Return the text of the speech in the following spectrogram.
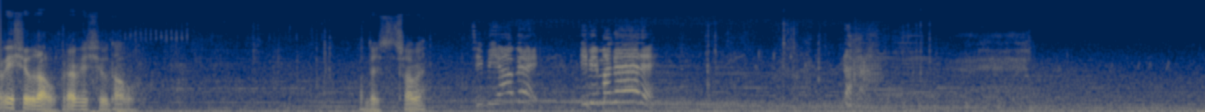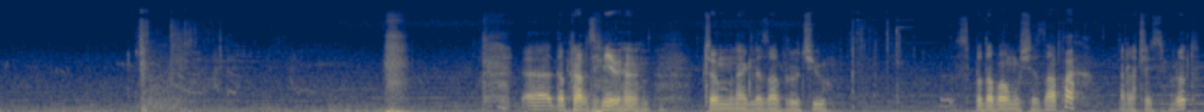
Prawie się udało, prawie się udało. Oddaj strzały. E, doprawdy nie wiem, czemu nagle zawrócił. Spodobał mu się zapach? Raczej smród?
